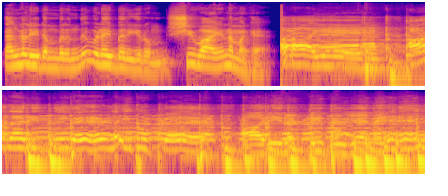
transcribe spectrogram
தங்களிடமிருந்து விடைபெறுகிறோம். சிவாய நமக. ஆதரித்து வேளை புக்க ஆரிரட்டி புயனேய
